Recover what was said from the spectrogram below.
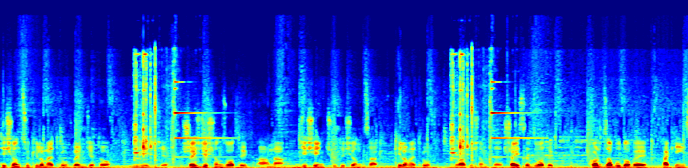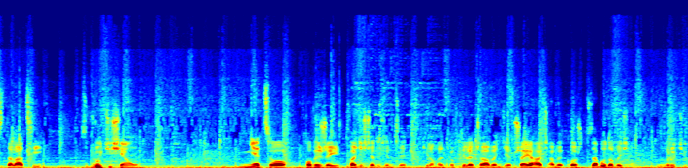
1000 km będzie to 260 zł, a na 10 tysiącach km 2600 zł. Koszt zabudowy takiej instalacji zwróci się nieco powyżej 20 tysięcy km. Tyle trzeba będzie przejechać, aby koszt zabudowy się zwrócił.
